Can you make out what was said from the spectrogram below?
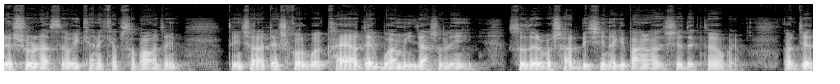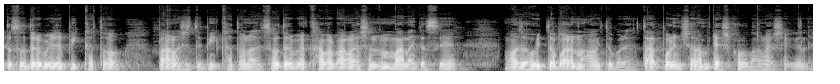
রেস্টুরেন্ট আছে, ওইখানে খ্যাপসা পাওয়া যায়। তো ইনশাল্লাহ টেস্ট করব, খায়া দেখব আমি যে আসলে সৌদি আরবের স্বাদ বেশি নাকি বাংলাদেশে দেখতে হবে। কারণ যেহেতু সৌদি আরবের বিখ্যাত, বাংলাদেশে তো বিখ্যাত না, সৌদি আরবের খাবার বাংলাদেশের বানাইতেছে, মজা হইতে পারে না হইতে পারে, তারপর ইনশাল্লাহ আমি টেস্ট করব বাংলাদেশে গেলে,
